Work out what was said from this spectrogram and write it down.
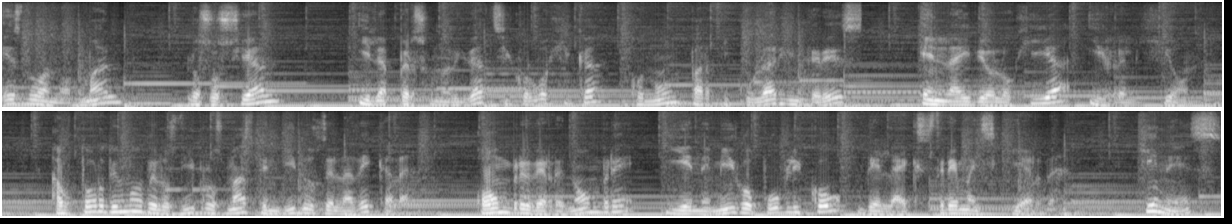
es lo anormal, lo social y la personalidad psicológica con un particular interés en la ideología y religión. Autor de uno de los libros más vendidos de la década, hombre de renombre y enemigo público de la extrema izquierda. ¿Quién es?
